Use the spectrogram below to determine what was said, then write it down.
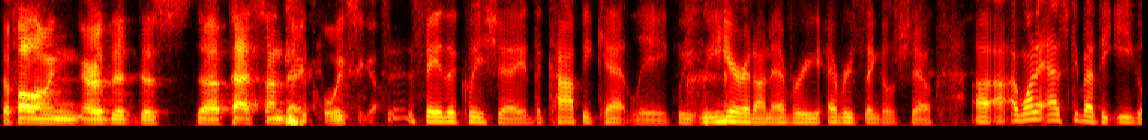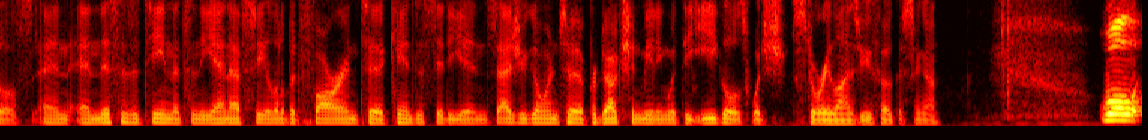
the following or the this uh, past Sunday a couple weeks ago. Say the cliche, the copycat league. We we hear it on every every single show. Uh, I want to ask you about the Eagles, and and this is a team that's in the NFC, a little bit far into Kansas City. And as you go into a production meeting with the Eagles, which storylines are you focusing on? Well.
